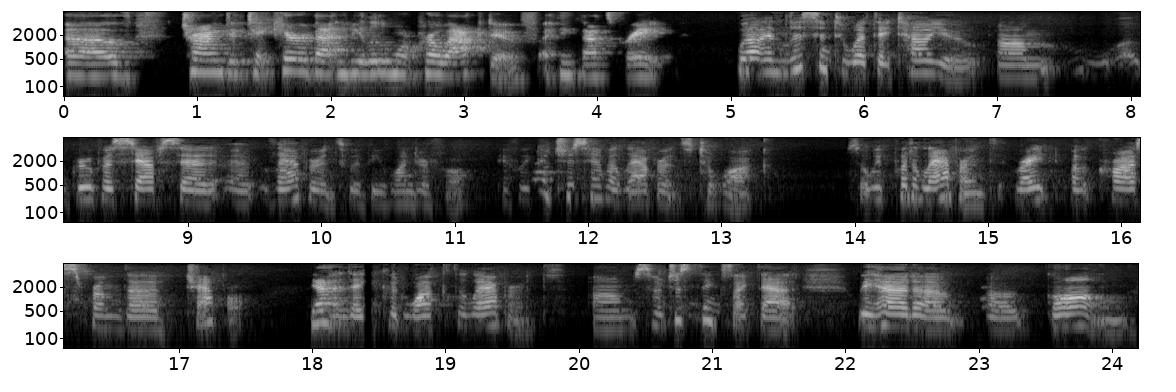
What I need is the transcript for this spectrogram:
of trying to take care of that and be a little more proactive. I think that's great. Well and listen to what they tell you. Um, a group of staff said a labyrinth would be wonderful. If we could just have a labyrinth to walk so we put a labyrinth right across from the chapel. Yeah. And they could walk the labyrinth. Um, so just things like that. We had a, a gong,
